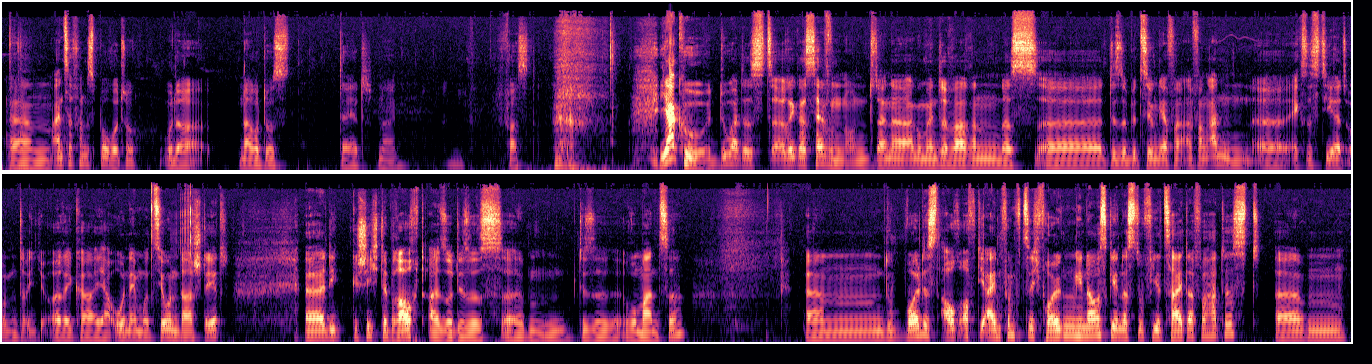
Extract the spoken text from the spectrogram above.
Ähm, eins davon ist Boruto. Oder Narutos Dad? Nein. Fast. Yaku, du hattest Eureka 7 und deine Argumente waren, dass äh, diese Beziehung ja von Anfang an äh, existiert und Eureka ja ohne Emotionen dasteht. Äh, die Geschichte braucht also dieses, ähm, diese Romanze. Ähm, du wolltest auch auf die 51 Folgen hinausgehen, dass du viel Zeit dafür hattest. Ähm,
